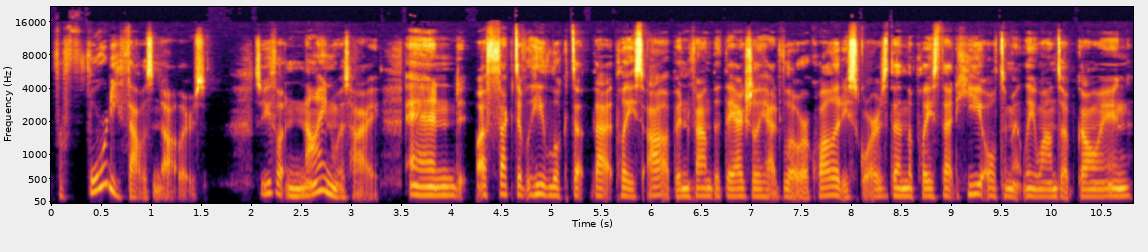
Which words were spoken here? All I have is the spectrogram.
for $40,000. So you thought nine was high. And effectively, he looked at that place up and found that they actually had lower quality scores than the place that he ultimately wound up going,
